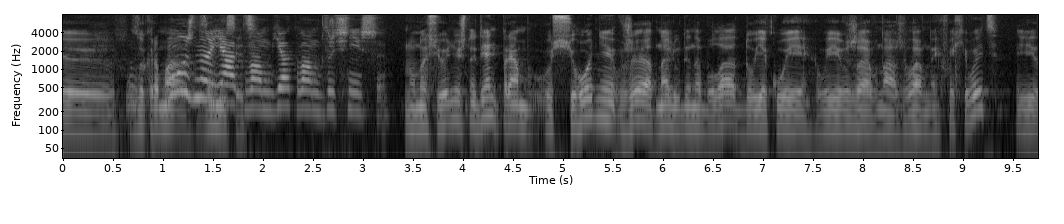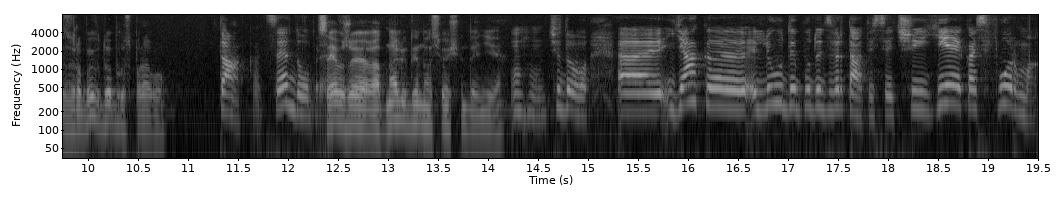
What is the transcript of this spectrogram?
е, зокрема, можна за як місяць? вам, як вам зручніше? Ну, на сьогоднішній день, прямо ось сьогодні, вже одна людина була, до якої виїжджав наш главний фахівець і зробив добру справу. Так, це добре. Це вже одна людина на сьогоднішній день є. Угу, чудово. Е, як е, люди будуть звертатися? Чи є якась форма?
